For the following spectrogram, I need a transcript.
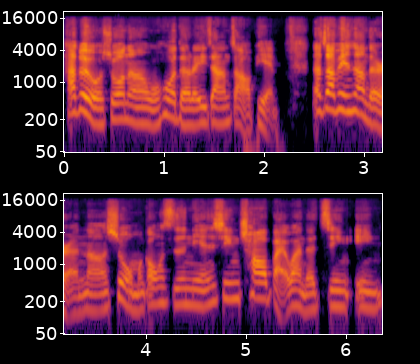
他对我说呢，我获得了一张照片，那照片上的人呢，是我们公司年薪超百万的精英。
